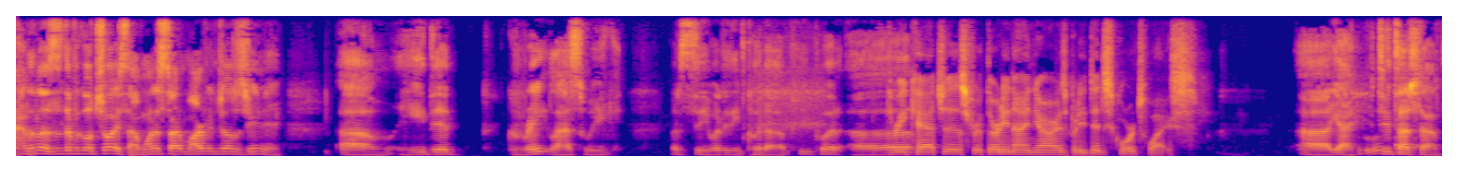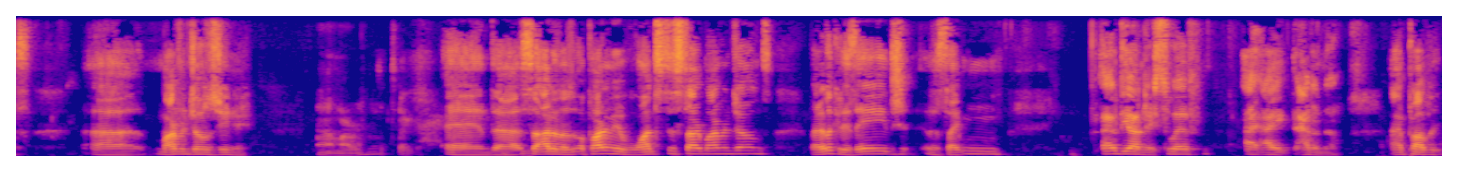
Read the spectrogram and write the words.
I don't know. This is a difficult choice. I want to start Marvin Jones Jr. Um, he did great last week. Let's see. What did he put up? He put up Three catches for 39 yards, but he did score twice. Uh, yeah, Who two touchdowns. Uh, Marvin Jones Jr. Oh, Marvin. And uh, so I don't know. A part of me wants to start Marvin Jones, but I look at his age and it's like, mm, I have D'Andre Swift. I, I I don't know. I probably,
